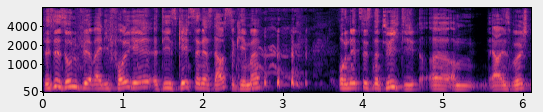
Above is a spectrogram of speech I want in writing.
das ist unfair, weil die Folge, die ist gestern erst rausgekommen. Und jetzt ist natürlich die, äh, am- ja, ist wurscht.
